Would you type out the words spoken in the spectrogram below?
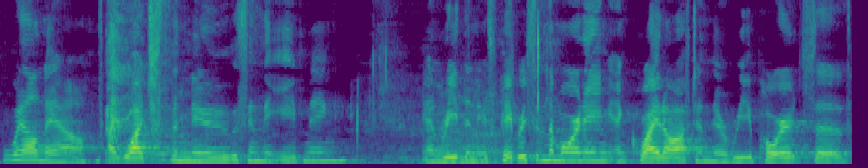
Well, now, I watch the news in the evening and read the newspapers in the morning, and quite often there are reports of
